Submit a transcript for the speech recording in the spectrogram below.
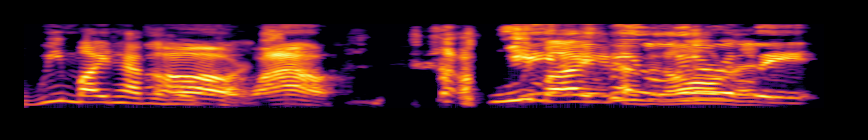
We might have the whole Oh card. wow! we, might we have it already. literally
